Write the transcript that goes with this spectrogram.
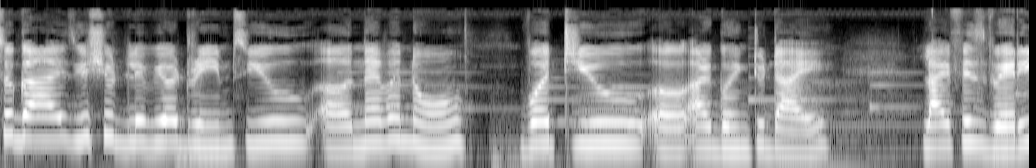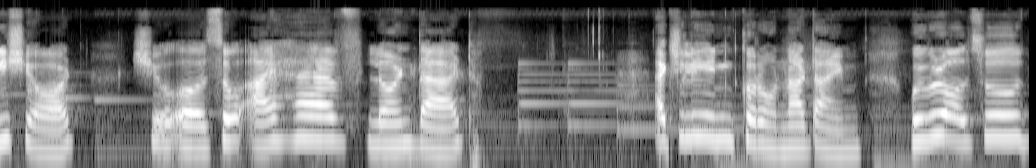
So, guys, you should live your dreams. You uh, never know what you uh, are going to die. Life is very short. So, uh, so, I have learned that actually in corona time we were also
